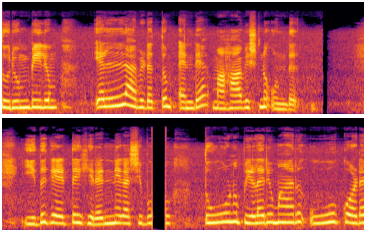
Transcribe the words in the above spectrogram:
തുരുമ്പിലും എല്ലായിടത്തും എന്റെ മഹാവിഷ്ണു ഉണ്ട്. ഇത് കേട്ട് ഹിരണ്യകശിപു തൂണ് പിളരുമാറ് ഊക്കോടെ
